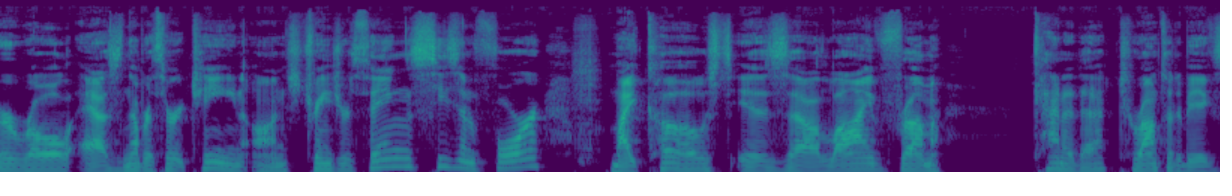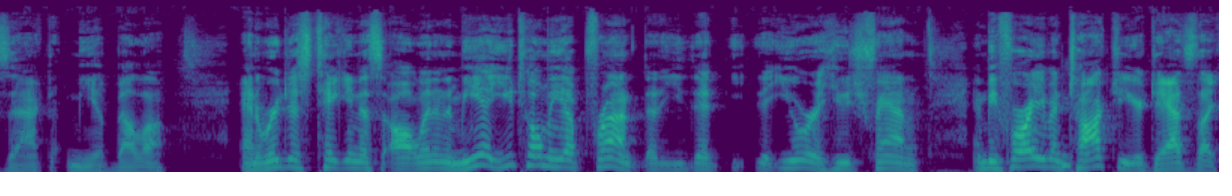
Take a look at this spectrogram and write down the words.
her role as number thirteen on Stranger Things season four. My co-host is uh, live from Canada, Toronto to be exact, Mia Bella and we're just taking this all in. And Mia, you told me up front that you, that that you were a huge fan, and before I even talked to you, your dad's like,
